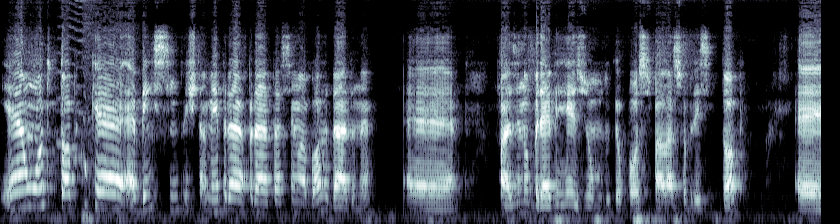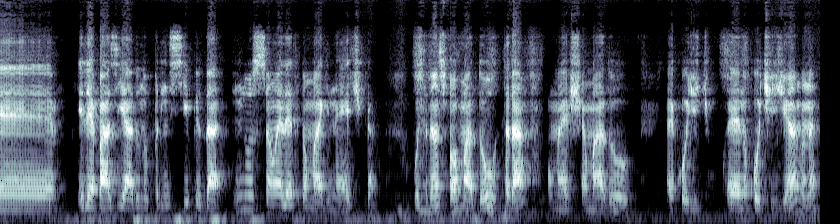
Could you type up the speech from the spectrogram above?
E é um outro tópico que é, é bem simples também para estar tá sendo abordado, né? É, fazendo um breve resumo do que eu posso falar sobre esse tópico. É, ele é baseado no princípio da indução eletromagnética. O transformador, o tráfego, como é chamado é, é, no cotidiano, né?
